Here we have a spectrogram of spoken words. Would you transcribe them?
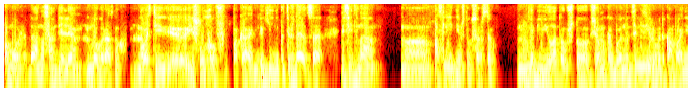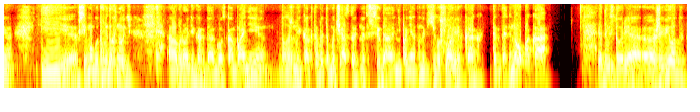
поможет. Да, на самом деле много разных новостей э, и слухов, пока никакие не подтверждаются. Действительно, э, последнее, что государство не объявил о том, что все, мы как бы национализируем эту компанию и все могут выдохнуть. А, вроде когда госкомпании должны как-то в этом участвовать, но это же всегда непонятно на каких условиях, как и так далее. Но пока эта история э, живет,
